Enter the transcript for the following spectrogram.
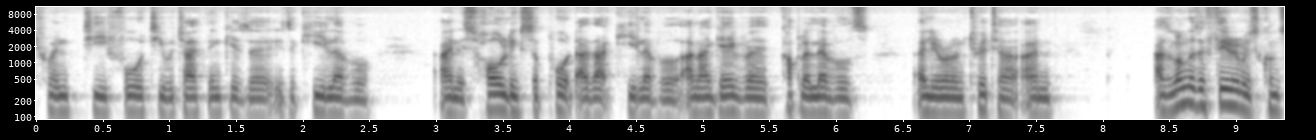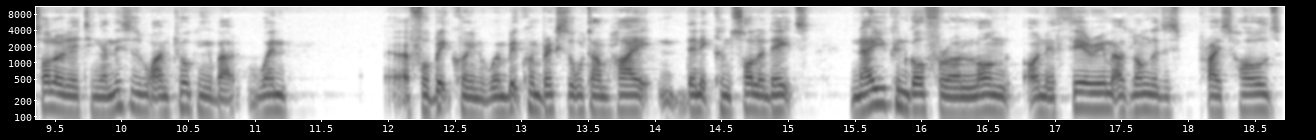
twenty forty, which I think is a is a key level, and it's holding support at that key level. And I gave a couple of levels earlier on Twitter, and as long as Ethereum is consolidating, and this is what I'm talking about, when uh, for Bitcoin, when Bitcoin breaks its all-time high, then it consolidates. Now you can go for a long on Ethereum as long as this price holds.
